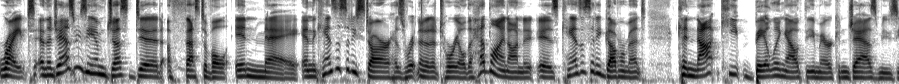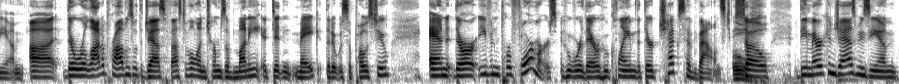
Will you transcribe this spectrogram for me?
Right. And the Jazz Museum just did a festival in May, and the Kansas City Star has written an editorial. The headline on it is Kansas City government cannot keep bailing out the American Jazz Museum. Uh, there were a lot of problems with the Jazz Festival in terms of money it didn't make that it was supposed to. And there are even performers who were there who claim that their checks have bounced. So the American Jazz Museum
